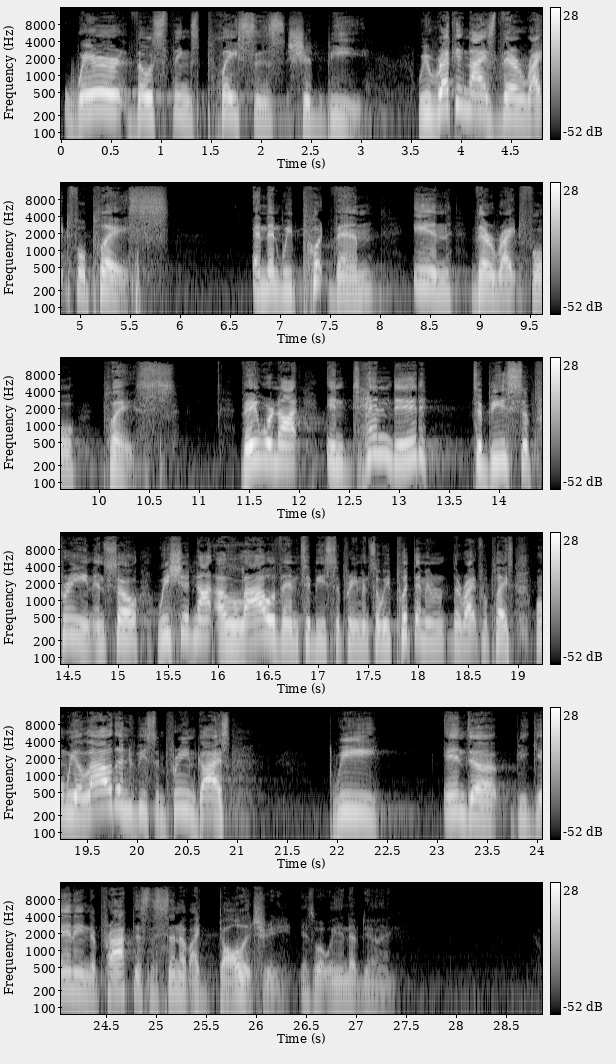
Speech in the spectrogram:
where those things places should be. We recognize their rightful place, and then we put them in their rightful place. They were not intended to be supreme. And so we should not allow them to be supreme. And so we put them in the rightful place. When we allow them to be supreme, guys, we end up beginning to practice the sin of idolatry, is what we end up doing.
